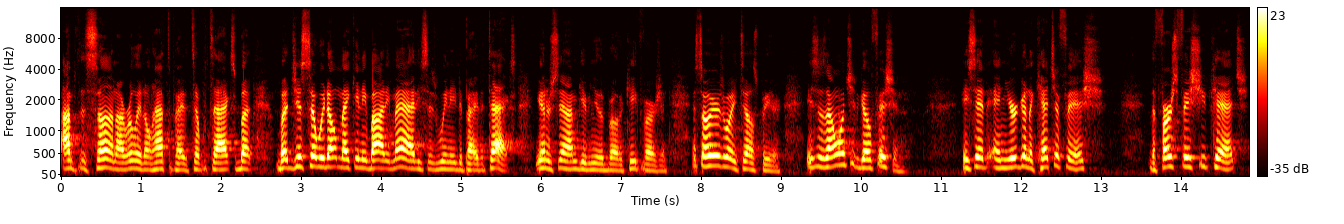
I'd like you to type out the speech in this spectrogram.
I'm the son. I really don't have to pay the temple tax. But, but just so we don't make anybody mad, he says, we need to pay the tax. You understand? I'm giving you the Brother Keith version. And so here's what he tells Peter He says, I want you to go fishing. He said, and you're going to catch a fish. The first fish you catch,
